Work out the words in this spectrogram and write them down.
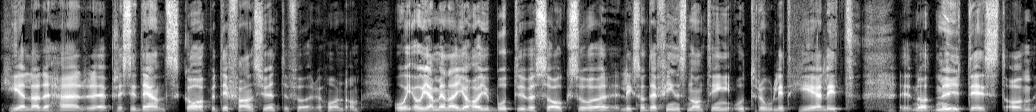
hela det här eh, presidentskapet, det fanns ju inte före honom. Och, och jag menar, jag har ju bott i USA också, eh, liksom det finns någonting otroligt heligt, eh, något mytiskt om,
